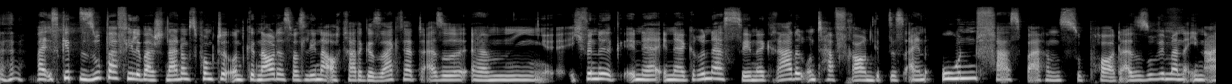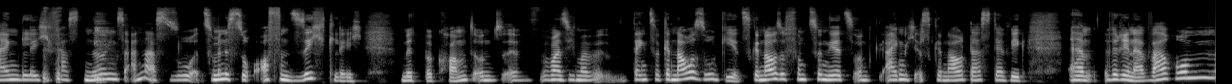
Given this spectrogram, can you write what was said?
Weil es gibt super viele Überschneidungspunkte und genau das, was Lena auch gerade gesagt hat. Also ähm, ich finde, in der, in der Gründerszene, gerade unter Frauen, gibt es einen unfassbaren Support. Also so wie man ihn eigentlich fast nirgends anders, so zumindest so offensichtlich mitbekommt. Und äh, wenn man sich mal denkt so, genau so geht's, genau so funktioniert's und eigentlich ist genau das der Weg. Ähm, Verena, warum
